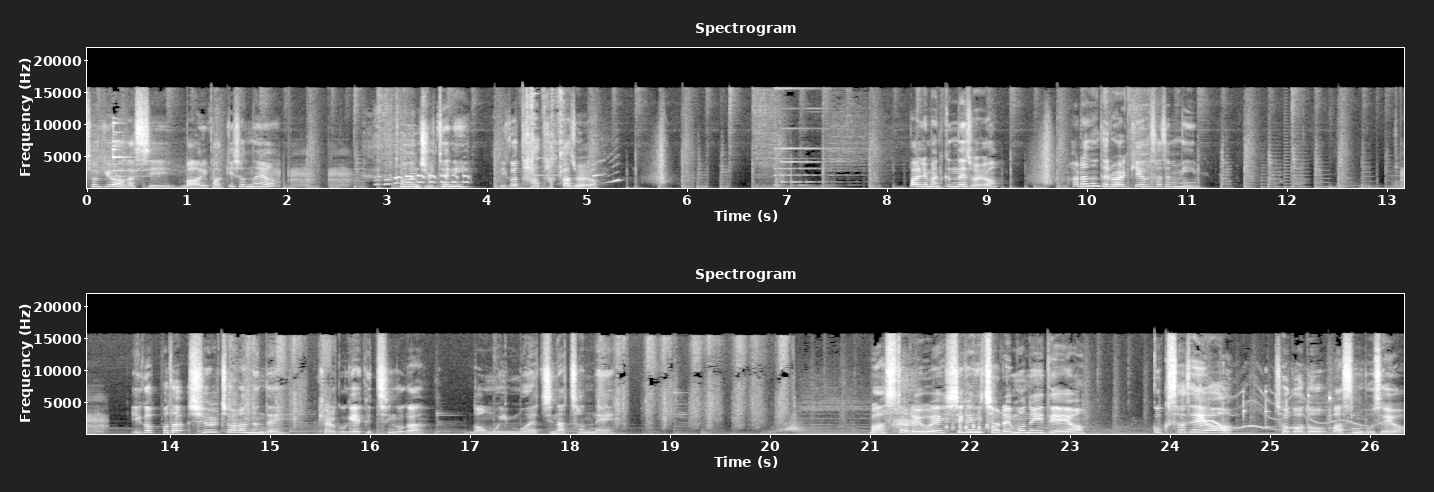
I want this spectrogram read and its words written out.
저기요 아가씨 마음이 바뀌셨나요? 돈은 줄 테니 이거 다 닦아줘요. 빨리만 끝내줘요. 하라는 대로 할게요 사장님. 이것보다 쉬울 줄 알았는데 결국에 그 친구가 너무 임무에 지나쳤네. 마스터 레오의 시그니처 레모네이드예요. 꼭 사세요. 적어도 맛은 보세요.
